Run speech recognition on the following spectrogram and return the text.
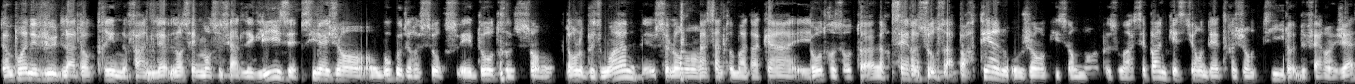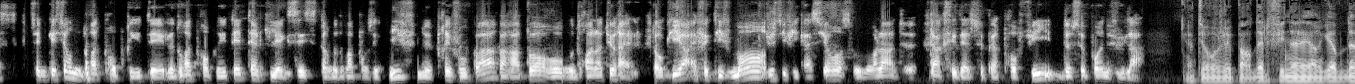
D'un point de vue de la doctrine, enfin de l'enseignement social de l'Église, si les gens ont beaucoup de ressources et d'autres sont dans le besoin, selon saint Thomas d'Aquin et d'autres auteurs, ces ressources appartiennent aux gens qui sont dans le besoin. C'est pas une question d'être gentil, de faire un geste. C'est une question de droit de propriété. Le droit de propriété tel qu'il existe dans le droit positif ne prévaut pas par rapport au droit naturel. Donc il y a effectivement justification à ce moment-là de taxer des super profits de ce point de vue-là. Interrogé par Delphine Allaire, de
